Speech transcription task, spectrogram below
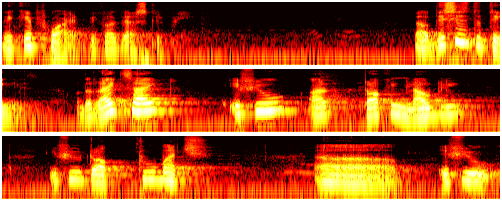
They kept quiet because they are sleepy. Now, this is the thing is, on the right side, if you are talking loudly, if you talk too much, uh, if you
